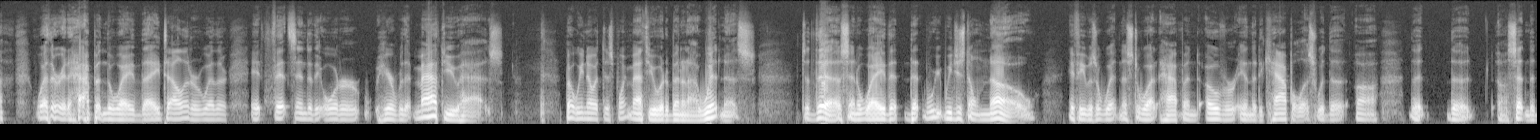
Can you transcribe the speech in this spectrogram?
whether it happened the way they tell it or whether it fits into the order here that Matthew has. But we know at this point Matthew would have been an eyewitness to this in a way that, that we, we just don't know if he was a witness to what happened over in the Decapolis with the uh, the the uh, setting the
